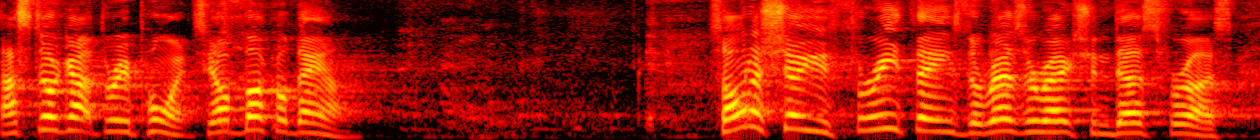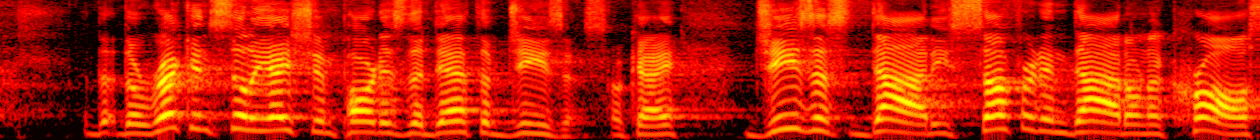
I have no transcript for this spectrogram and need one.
I still got three points. Y'all buckle down. So I want to show you three things the resurrection does for us. The, the, reconciliation part is the death of Jesus, okay? Jesus died, he suffered and died on a cross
